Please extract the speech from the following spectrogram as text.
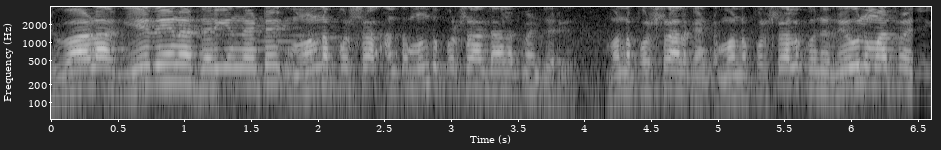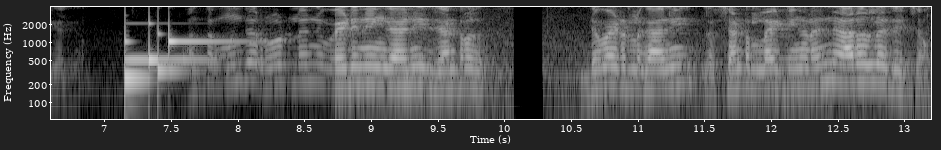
ఇవాళ ఏదైనా జరిగిందంటే మొన్న పురుషాలు అంత ముందు పుష్పాల డెవలప్మెంట్ జరిగింది. మొన్న పురుషాల కంటే మొన్న పురుషాలు కొన్ని రేవులు మాత్రమే చేయగలిగాం రోడ్లన్నీ వైడనింగ్ కానీ సెంట్రల్ డివైడర్లు కానీ సెంట్రల్ లైటింగ్ కానీ అన్నీ ఆ రోజులే తెచ్చాం.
